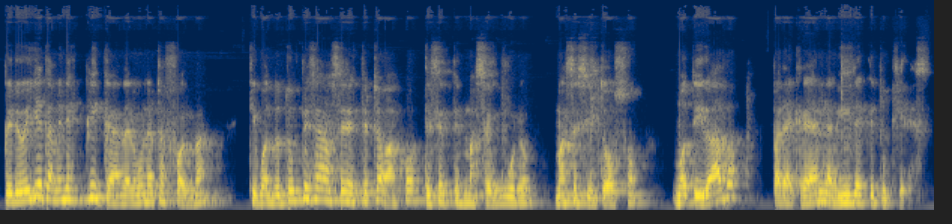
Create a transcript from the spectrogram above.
Pero ella también explica de alguna otra forma que cuando tú empiezas a hacer este trabajo, te sientes más seguro, más exitoso, motivado para crear la vida que tú quieres.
